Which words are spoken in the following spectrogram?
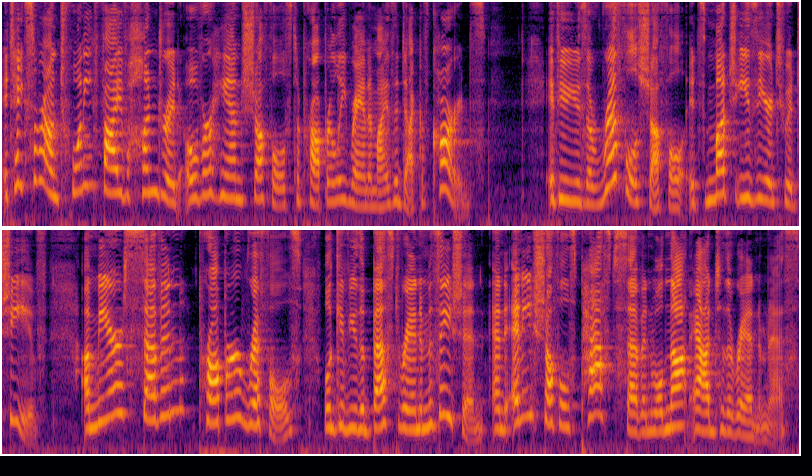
It takes around 2,500 overhand shuffles to properly randomize a deck of cards. If you use a riffle shuffle, it's much easier to achieve. A mere seven proper riffles will give you the best randomization, and any shuffles past seven will not add to the randomness.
